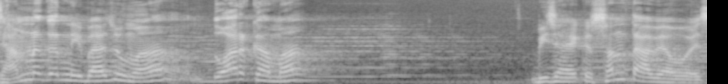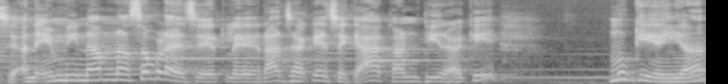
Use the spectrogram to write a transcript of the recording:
જામનગરની બાજુમાં દ્વારકામાં બીજા એક સંત આવ્યા હોય છે અને એમની નામના સંભળાય છે એટલે રાજા કહે છે કે આ કંઠી રાખી મૂકી અહીંયા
